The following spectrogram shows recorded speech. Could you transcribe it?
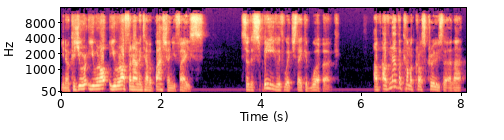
You know, because you were you were you were often having to have a bash on your face, so the speed with which they could work. I've I've never come across crews that are that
